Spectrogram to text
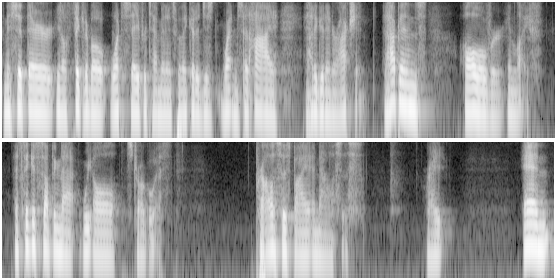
And they sit there, you know, thinking about what to say for 10 minutes when they could have just went and said hi and had a good interaction. It happens all over in life. I think it's something that we all struggle with. Paralysis by analysis, right? And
